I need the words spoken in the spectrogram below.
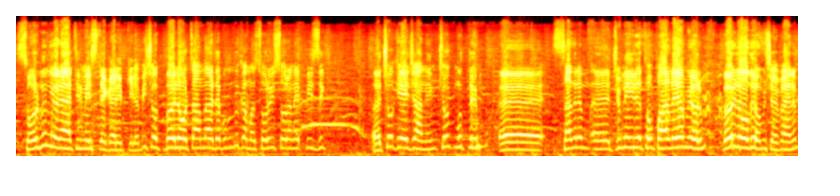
Sorunun yöneltilmesi de garip geliyor. Birçok böyle ortamlarda bulunduk ama soruyu soran hep bizdik. E, çok heyecanlıyım, çok mutluyum. E, sanırım e, cümleyi de toparlayamıyorum. Böyle oluyormuş efendim.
